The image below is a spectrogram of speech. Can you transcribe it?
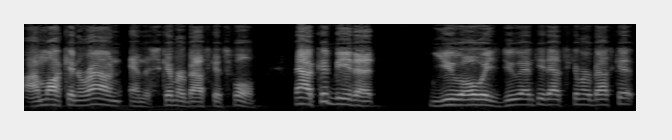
I'm walking around and the skimmer basket's full. Now it could be that you always do empty that skimmer basket,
